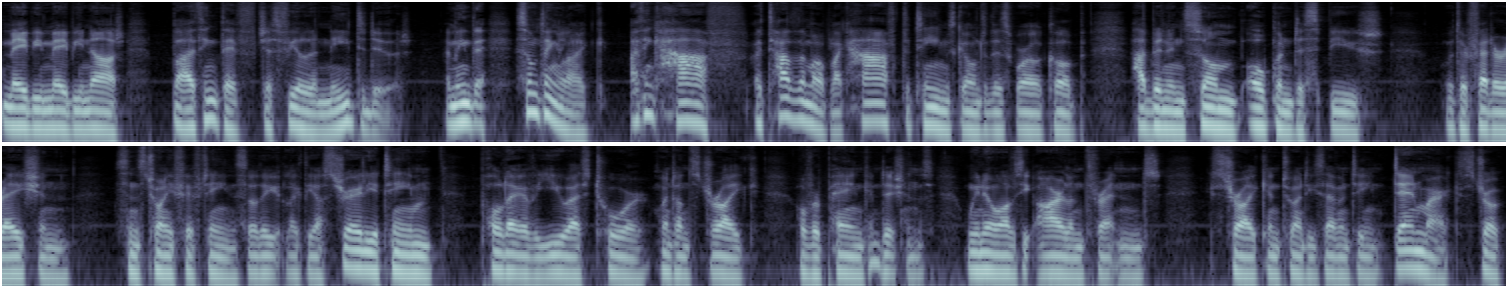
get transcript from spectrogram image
Maybe, maybe not. But I think they just feel the need to do it. I mean, the, something like I think half. I tallied them up. Like half the teams going to this World Cup had been in some open dispute with their federation since 2015. So, they, like the Australia team pulled out of a US tour, went on strike over paying conditions. We know obviously Ireland threatened strike in 2017. Denmark struck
